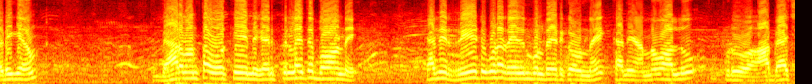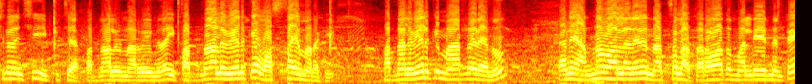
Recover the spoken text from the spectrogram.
అడిగాం. బేరం అంతా ఓకే అయింది కానీ పిల్లలు అయితే బాగున్నాయి. కానీ రేటు కూడా రీజనబుల్ రేట్గా ఉన్నాయి. కానీ అన్న వాళ్ళు ఇప్పుడు ఆ బ్యాచ్ నుంచి ఇప్పించారు పద్నాలుగున్నర అరవై మీద. ఈ పద్నాలుగు వేలకే వస్తాయి మనకి. పద్నాలుగు వేలకి మాట్లాడాను కానీ అన్న వాళ్ళు అనేది నచ్చల. తర్వాత మళ్ళీ ఏంటంటే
